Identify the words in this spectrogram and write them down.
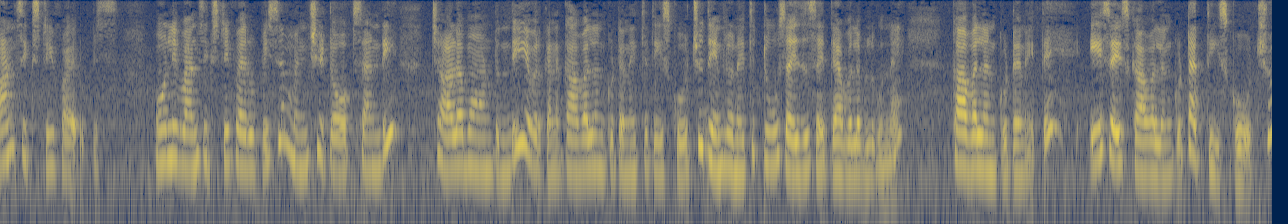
one sixty five rupees only one sixty five rupees మంచి టాప్స్ అండి. చాలా బాగుంటుంది. ఎవరికైనా కావాలనుకుంటేనైతే తీసుకోవచ్చు. దీంట్లోనైతే టూ సైజెస్ అయితే అవైలబుల్గా ఉన్నాయి. కావాలనుకుంటేనైతే ఏ సైజ్ కావాలనుకుంటే అది తీసుకోవచ్చు.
